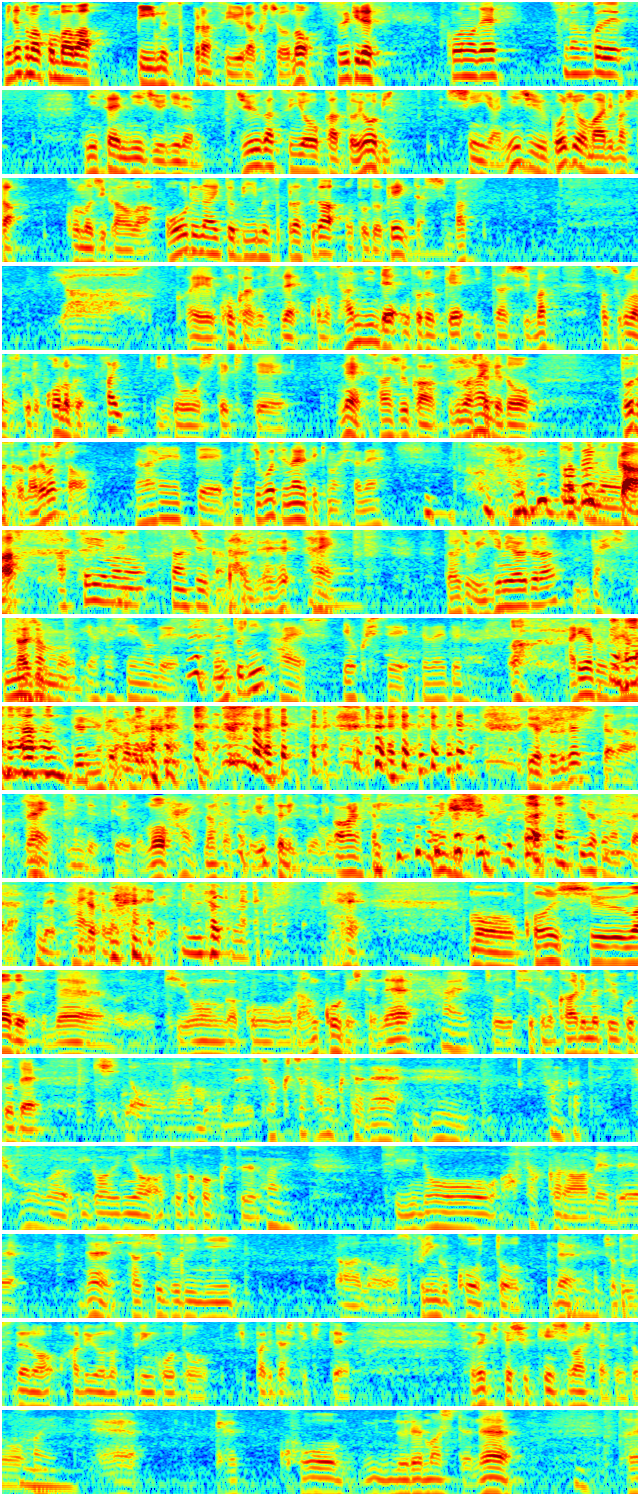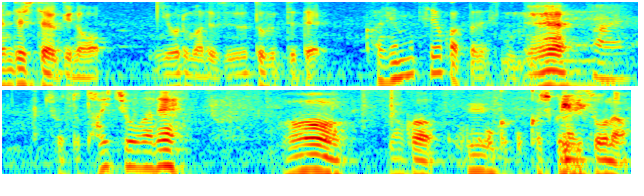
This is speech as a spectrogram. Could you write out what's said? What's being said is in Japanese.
皆様こんばんは。ビームスプラス有楽町の鈴木です。河野です。島向です。2022年10月8日土曜日深夜25時を回りました。この時間はオールナイトビームスプラスがお届けいたします。いやー、えー今回はですねこの3人でお届けいたします。早速なんですけど河野君、はい。移動してきてね3週間過ぎましたけど、どうですか？慣れました？慣れてぼちぼち慣れてきましたね。はい。本当ですか？あっという間の三週間。だねはい。大丈夫？いじめられてない？大丈夫。皆さんも優しいので、本当に？はい。よくしていただいております。あありがとうございます。何ですかこれ いやそれでしたらね、はいい、いんですけれども、はいなんかあったら言ってねいつでもわかりました。お願いします。いざとなったら。ね、はいいざとなってください、いざとなって。ね、もう今週はですね気温がこう乱高下してねはい。ちょうど季節の変わり目ということで昨日はもうめちゃくちゃ寒くてねうん。寒かったです。今日は意外に暖かくて、はい。昨日朝から雨でね久しぶりにあのスプリングコートね、ちょっと薄手の春用のスプリングコートを引っ張り出してきてそれ着て出勤しましたけど、はいね、結構濡れましてね大変でしたよ昨日夜までずっと降ってて風も強かったですもんね。ね。はい。ちょっと体調がね。うん。なんかお,、うん。おかしくなりそうな。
